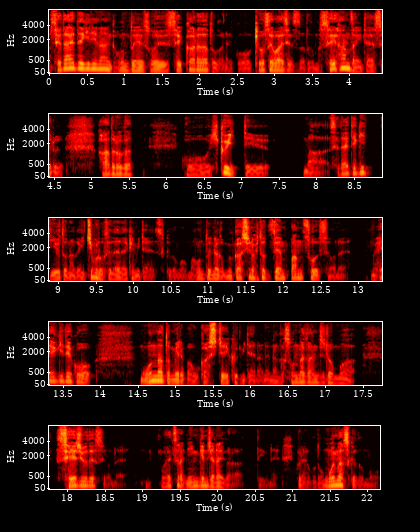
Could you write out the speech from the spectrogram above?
あ、世代的になんか本当にそういうセクハラだとかね、こう、強制わいせつだとか、性犯罪に対するハードルが、こう、低いっていう、まあ、世代的っていうとなんか一部の世代だけみたいですけども、まあ、本当になんか昔の人全般そうですよね。平気でこう、もう女と見れば犯していくみたいなね、なんかそんな感じの、まあ、聖獣ですよね。もう奴ら人間じゃないからっていうね、ぐらいのこと思いますけども、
